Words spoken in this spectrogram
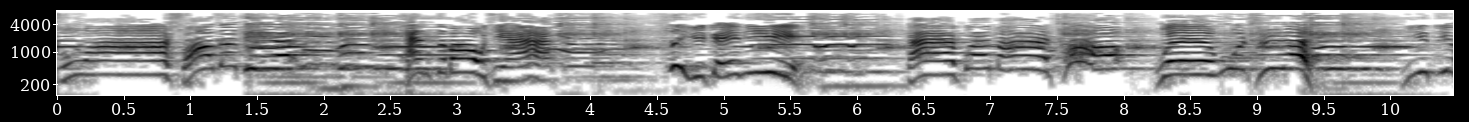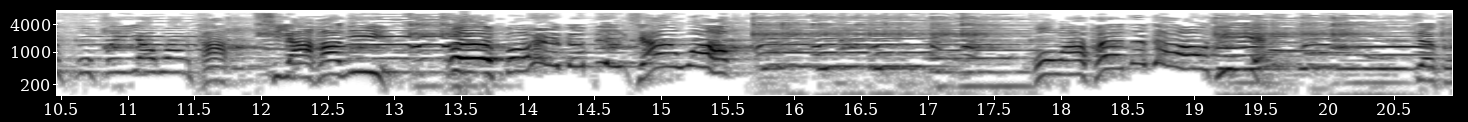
双双的爹天子宝剑赐予给你代管满朝文武之人你的父妃呀望他欺压你呃封二个并肩王划分的高低，这宫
